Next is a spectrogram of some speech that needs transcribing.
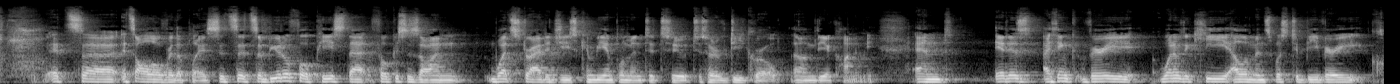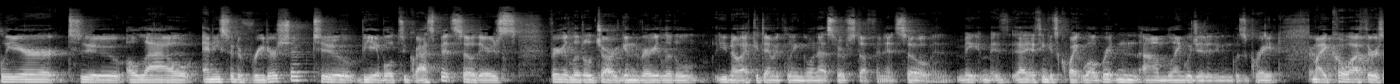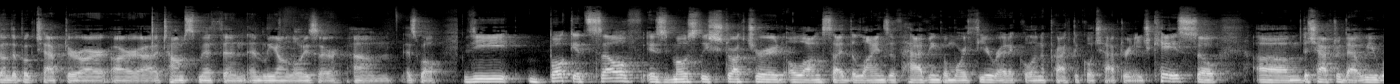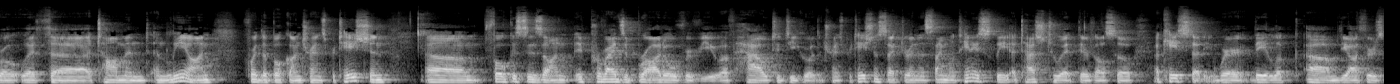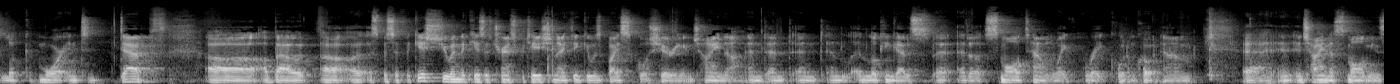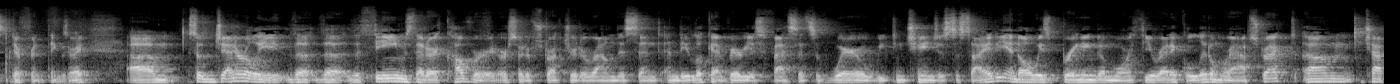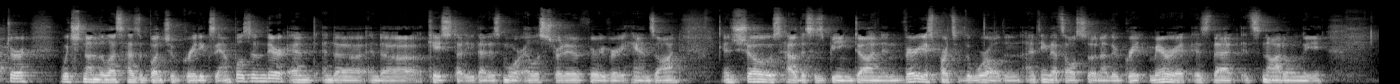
it's uh, it's all over the place. It's it's a beautiful piece that focuses on what strategies can be implemented to to sort of degrow um, the economy and it is i think very one of the key elements was to be very clear to allow any sort of readership to be able to grasp it. So there's very little jargon very little you know academic lingo and that sort of stuff in it. So i think it's quite well written. Um, language editing was great. My co-authors on the book chapter are, are uh, tom smith and, and leon Leuser um, as well. The book itself is mostly structured alongside the lines of having a more theoretical and a practical chapter in each case. So um, the chapter that we wrote with uh, Tom and, and Leon for the book on transportation um, focuses on it provides a broad overview of how to degrow the transportation sector and then simultaneously attached to it there's also a case study where they look um, the authors look more into depth uh, about uh, a specific issue. In the case of transportation, I think it was bicycle sharing in China, and and and and, and looking at a, at a small town, like right, quote unquote. Um, uh, in, in, China, small means different things, right? Um, so generally, the, the the themes that are covered are sort of structured around this, and and they look at various facets of where we can change as society, and always bringing a more theoretical, little more abstract um, chapter, which nonetheless has a bunch of great examples in there, and and a and a case study that is more illustrative, very very hands on and shows how this is being done in various parts of the world. And I think that's also another great merit is that it's not only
